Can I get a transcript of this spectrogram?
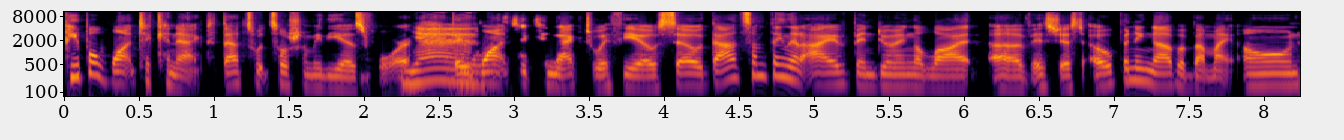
people want to connect. That's what social media is for. Yes. They want to connect with you. So that's something that I've been doing a lot of is just opening up about my own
